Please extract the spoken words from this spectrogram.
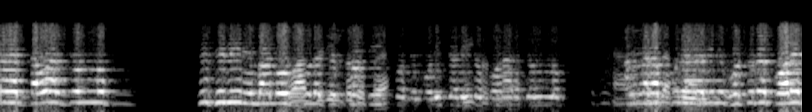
জান্নাত দেওয়ার জন্য পৃথিবীর মানুষগুলোকে সঠিক পথে পরিচালিত করার জন্য। আল্লাহ রাব্বুল আলামিন ঘোষণা করেন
